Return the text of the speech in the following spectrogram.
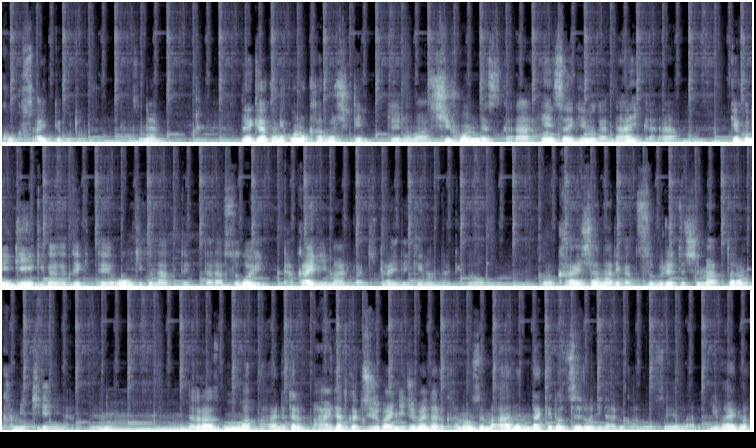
国債っていうことになるわけですね。で逆にこの株式っていうのは資本ですから返済義務がないから、うん逆に利益ができて大きくなっていったらすごい高い利回りが期待できるんだけどその会社なりが潰れてしまったら紙切れになるんだよねだから、ま、場合によっては倍だとか10倍20倍になる可能性もあるんだけどゼロになる可能性もある。いわゆる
